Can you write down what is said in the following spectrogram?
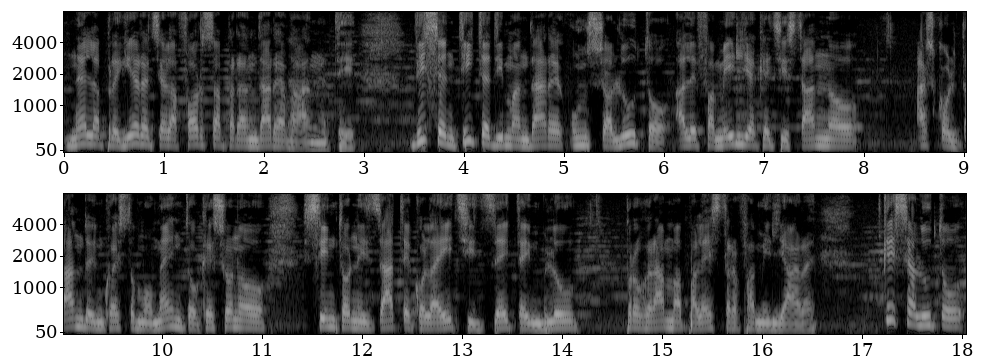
Nella preghiera c'è la forza per andare avanti. Vi sentite di mandare un saluto alle famiglie che ci stanno ascoltando in questo momento, che sono sintonizzate con la ECZ in blu, programma Palestra Familiare. Che saluto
